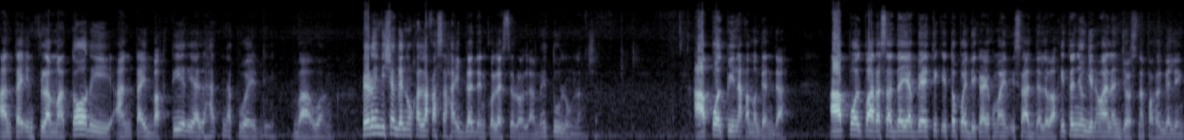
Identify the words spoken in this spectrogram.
anti-inflammatory, antibacterial, lahat na pwede. Bawang. Pero hindi siya ganun kalakas sa high blood and cholesterol. Ah. May tulong lang siya. Apple, pinakamaganda. Apple para sa diabetic, ito pwede kayo kumain isa, dalawa. Kita niyo yung ginawa ng Diyos, napakagaling.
